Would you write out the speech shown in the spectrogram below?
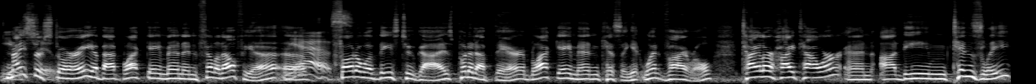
Nicer to. story about black gay men in Philadelphia. Uh, Yes. Photo of these two guys. Put it up there. Black gay men kissing. It went viral. Tyler Hightower and Adim Tinsley.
